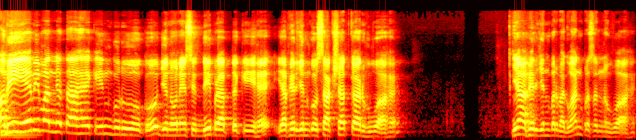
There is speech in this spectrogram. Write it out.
अभी यह भी मान्यता है कि इन गुरुओं को जिन्होंने सिद्धि प्राप्त की है, या फिर जिनको साक्षात्कार हुआ है, या फिर जिन पर भगवान प्रसन्न हुआ है,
